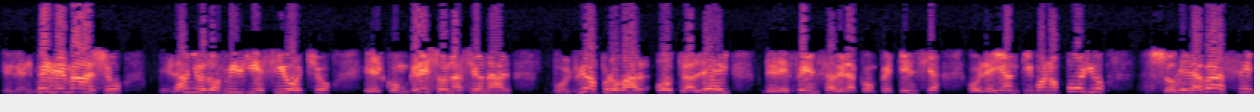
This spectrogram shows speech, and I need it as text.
En el mes de mayo del año 2018, el Congreso Nacional volvió a aprobar otra ley de defensa de la competencia o ley antimonopolio sobre la base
